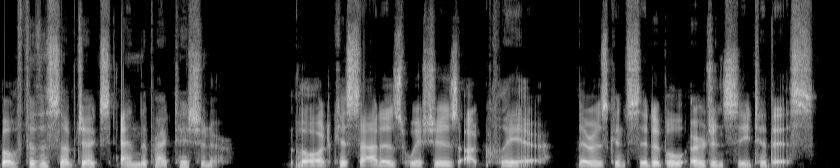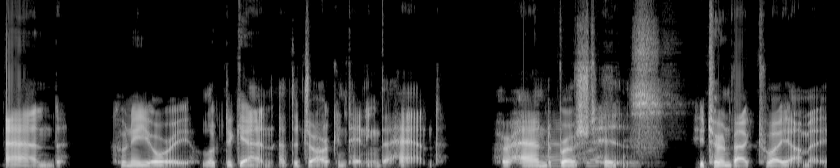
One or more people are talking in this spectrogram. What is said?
both to the subjects and the practitioner. Lord Kisada's wishes are clear. There is considerable urgency to this, and Kuniyori looked again at the jar containing the hand. Her hand brushed his. He turned back to Ayame.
